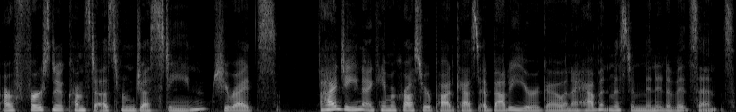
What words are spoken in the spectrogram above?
Our first note comes to us from Justine. She writes, Hi, Jean. I came across your podcast about a year ago and I haven't missed a minute of it since.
